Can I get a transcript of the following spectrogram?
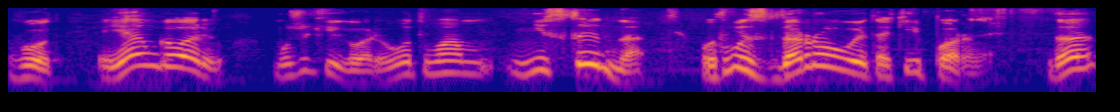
Вот. И я им говорю, мужики, говорю, вот вам не стыдно? Вот вы здоровые такие парни, да?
